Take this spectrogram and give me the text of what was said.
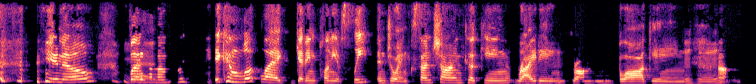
you know? But yes. um, it can look like getting plenty of sleep, enjoying sunshine, cooking, writing, mm-hmm. drawing, blogging, mm-hmm. um,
